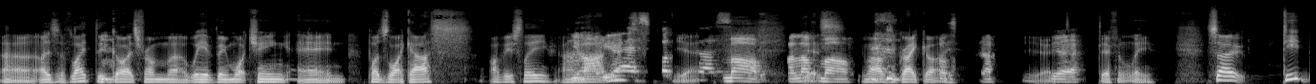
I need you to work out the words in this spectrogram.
uh, as of late. The Mm. guys from uh, We Have Been Watching and Pods Like Us, obviously. Uh, Yeah, Martin. Yes. Yeah. Marv, I love Yes. Marv. Marv's a great guy. Yeah. yeah, Yeah. definitely. So, did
